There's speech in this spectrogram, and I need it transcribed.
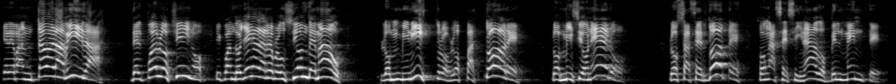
que levantaba la vida del pueblo chino. Y cuando llega la revolución de Mao, los ministros, los pastores, los misioneros, los sacerdotes son asesinados vilmente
